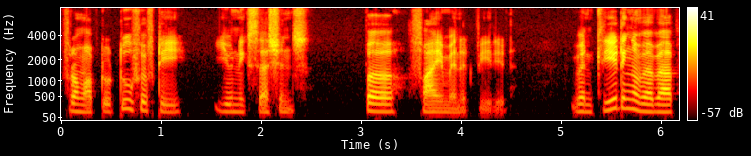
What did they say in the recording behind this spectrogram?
from up to 250 unique sessions per 5 minute period. When creating a web app,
